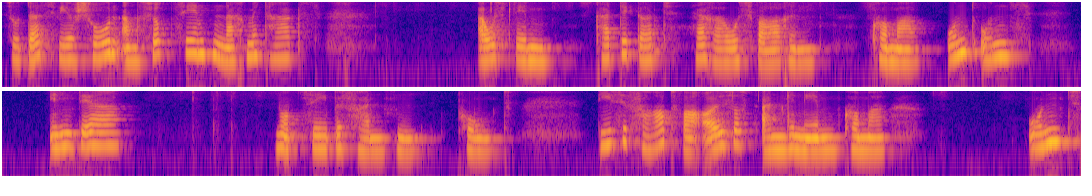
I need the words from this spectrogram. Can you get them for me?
so dass wir schon am 14. nachmittags aus dem Kattegat heraus waren, und uns in der Nordsee befanden. Punkt. Diese Fahrt war äußerst angenehm, und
